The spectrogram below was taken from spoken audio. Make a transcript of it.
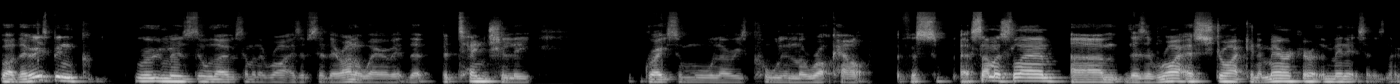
well, there has been rumors, although some of the writers have said they're unaware of it, that potentially Grayson Waller is calling The Rock out for uh, SummerSlam. Um, there's a writer's strike in America at the minute, so there's no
